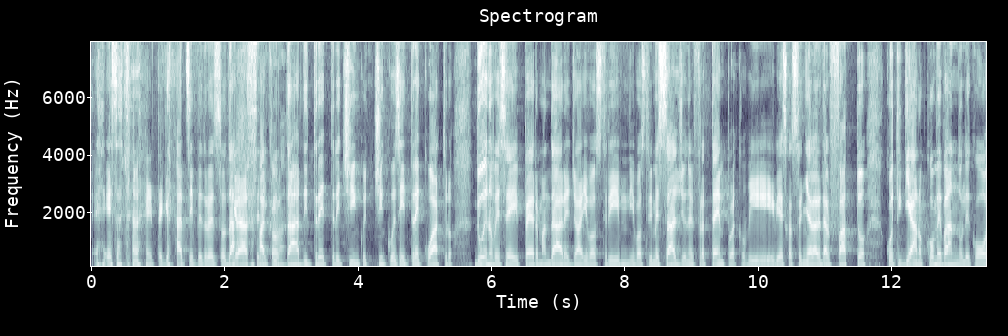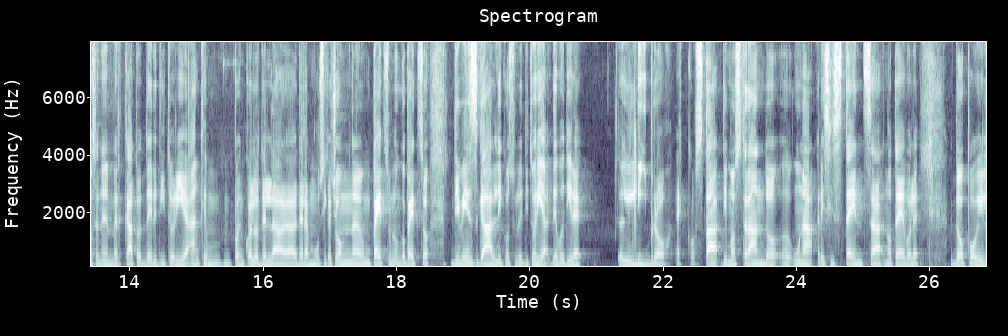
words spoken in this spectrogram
Esattamente, grazie Pietro del Soldato. Grazie, a Nicola. più tardi 335 5634 296 per mandare già i vostri, i vostri messaggi. Io nel frattempo ecco, vi, riesco a segnalare dal fatto quotidiano come vanno le cose nel mercato dell'editoria, anche un, po' in quello della, della musica. C'è un, un, pezzo, un lungo pezzo di Vince Gallico sull'editoria. Devo dire il libro ecco, sta dimostrando uh, una resistenza notevole dopo il,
